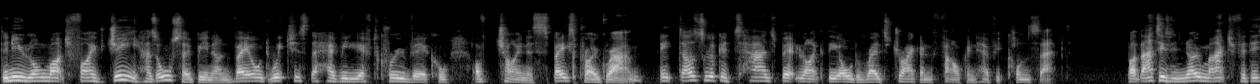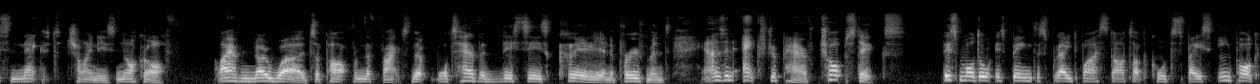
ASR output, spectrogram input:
The new Long March 5G has also been unveiled, which is the heavy lift crew vehicle of China's space program. It does look a tad bit like the old Red Dragon Falcon Heavy concept. But that is no match for this next Chinese knockoff. I have no words apart from the fact that whatever this is clearly an improvement, it has an extra pair of chopsticks. This model is being displayed by a startup called Space Epoch,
